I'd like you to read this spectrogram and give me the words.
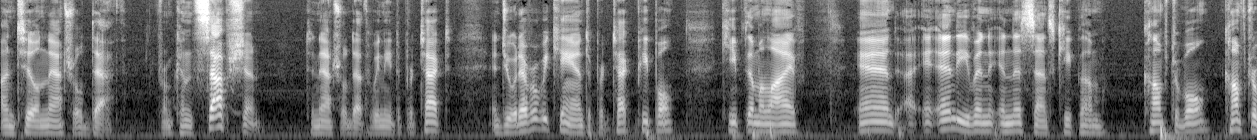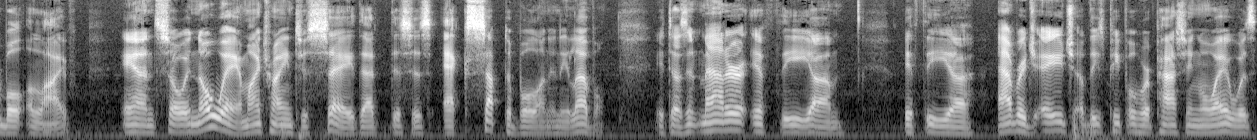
until natural death. From conception to natural death, we need to protect and do whatever we can to protect people, keep them alive, and uh, and even in this sense keep them comfortable, comfortable alive. And so, in no way am I trying to say that this is acceptable on any level. It doesn't matter if the um, if the uh, average age of these people who are passing away was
